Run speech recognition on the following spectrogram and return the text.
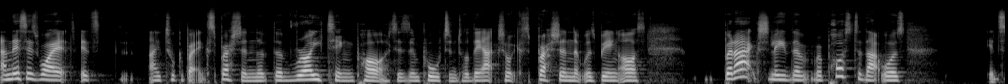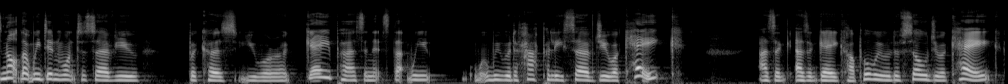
and this is why it, it's, I talk about expression, the, the writing part is important, or the actual expression that was being asked. But actually, the riposte to that was it's not that we didn't want to serve you because you were a gay person, it's that we we would have happily served you a cake as a as a gay couple. We would have sold you a cake,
